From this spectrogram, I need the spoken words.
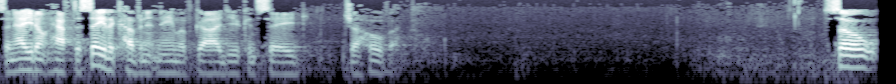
So now you don't have to say the covenant name of God, you can say Jehovah. So,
